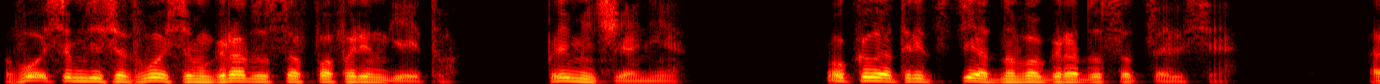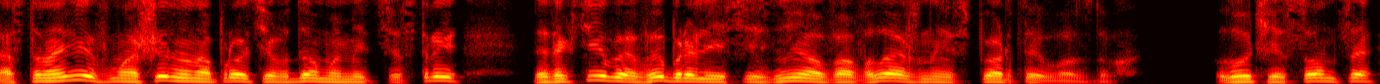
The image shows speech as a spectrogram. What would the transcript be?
88 градусов по Фаренгейту. Примечание. Около 31 градуса Цельсия. Остановив машину напротив дома медсестры, детективы выбрались из нее во влажный спертый воздух. Лучи солнца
